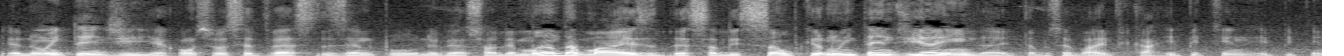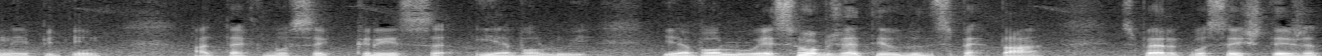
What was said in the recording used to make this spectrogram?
eu não entendi. É como se você estivesse dizendo para o universo: olha, manda mais dessa lição, porque eu não entendi ainda. Então você vai ficar repetindo, repetindo, repetindo, até que você cresça e evolui. E evolui. Esse é o objetivo do despertar. Espero que você esteja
